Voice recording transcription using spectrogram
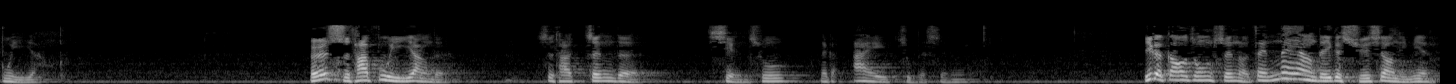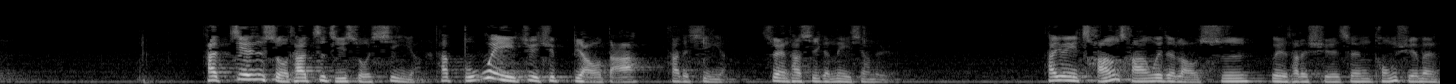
不一样，而使他不一样的是他真的显出那个爱主的生命。一个高中生呢，在那样的一个学校里面，他坚守他自己所信仰的，他不畏惧去表达他的信仰。虽然他是一个内向的人，他愿意常常为着老师、为着他的学生、同学们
